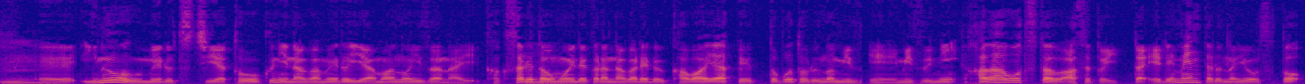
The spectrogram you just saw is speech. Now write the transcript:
うん。うんえー犬を埋める土や遠くに眺める山のいざない隠された思い出から流れる川やペットボトルの水,、えー水に鼻を伝う汗といったエレメンタルな要素と、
